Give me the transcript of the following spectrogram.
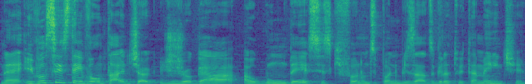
né? E vocês têm vontade de jo- de jogar algum desses que foram disponibilizados gratuitamente?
